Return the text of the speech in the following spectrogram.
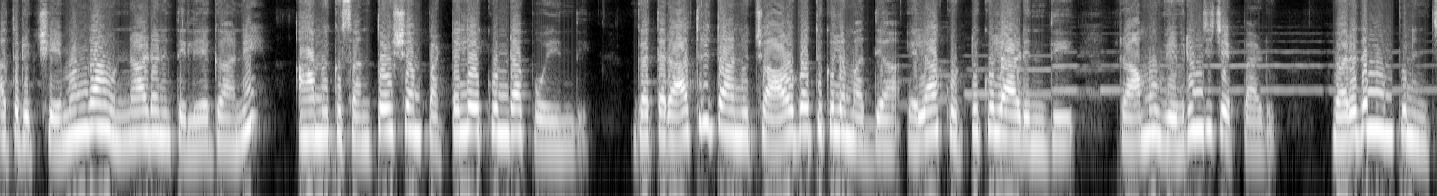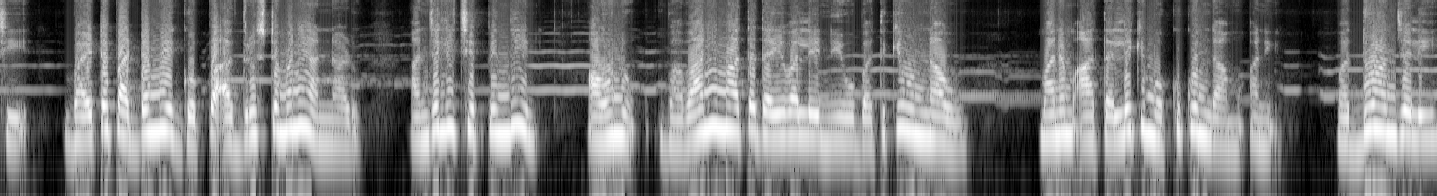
అతడు క్షేమంగా ఉన్నాడని తెలియగానే ఆమెకు సంతోషం పట్టలేకుండా పోయింది. గత రాత్రి తాను చావు బతుకుల మధ్య ఎలా కొట్టుకులాడింది రాము వివరించి చెప్పాడు. వరద ముంపు నుంచి బయటపడ్డమే గొప్ప అదృష్టమని అన్నాడు. అంజలి చెప్పింది అవును భవానీమాత దయవల్లే నీవు బతికి ఉన్నావు. మనం ఆ తల్లికి మొక్కుకుందాము అని. వద్దు అంజలి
